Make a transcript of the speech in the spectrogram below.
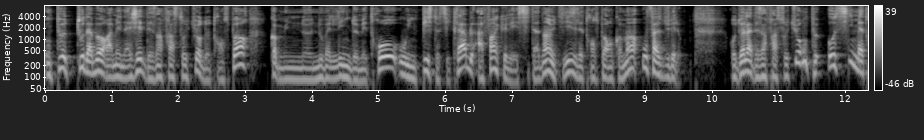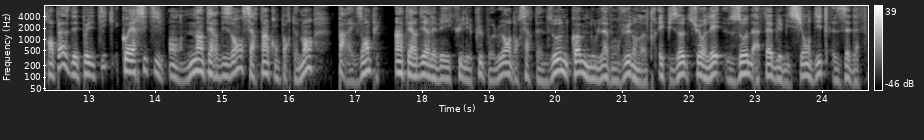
On peut tout d'abord aménager des infrastructures de transport, comme une nouvelle ligne de métro ou une piste cyclable, afin que les citadins utilisent les transports en commun ou fassent du vélo. Au-delà des infrastructures, on peut aussi mettre en place des politiques coercitives en interdisant certains comportements, par exemple interdire les véhicules les plus polluants dans certaines zones, comme nous l'avons vu dans notre épisode sur les zones à faible émission dites ZFE.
